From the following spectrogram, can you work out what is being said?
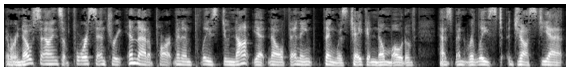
There were no signs of forced entry in that apartment, and police do not yet know if anything was taken. No motive has been released just yet.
